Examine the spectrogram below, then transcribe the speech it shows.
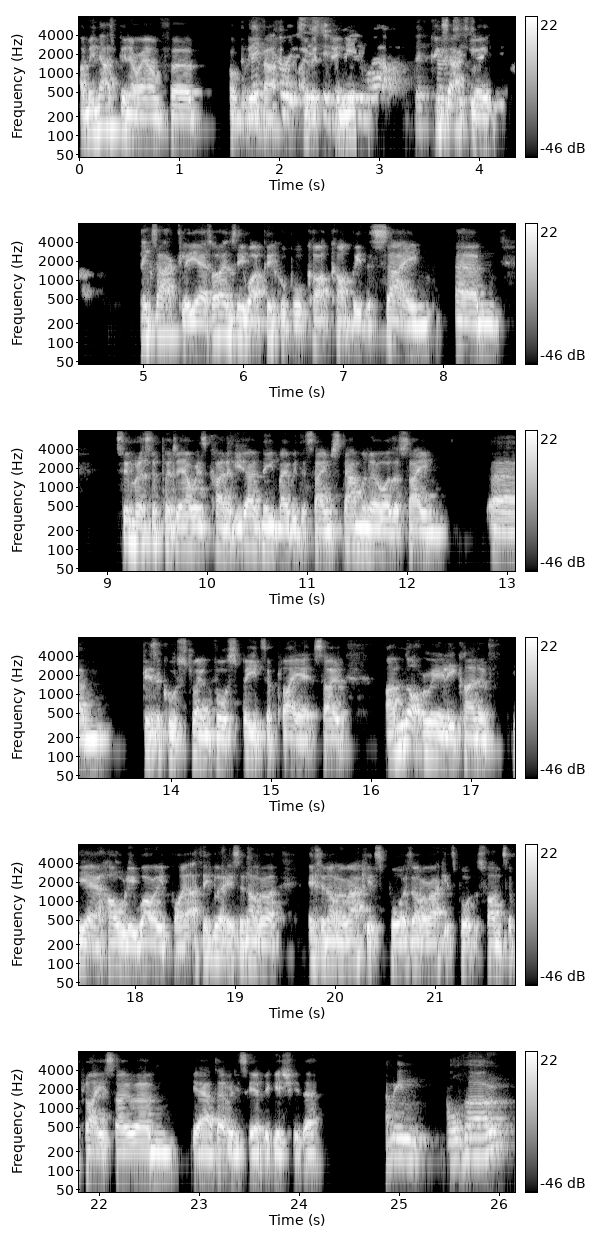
I mean that's been around for probably about over ten years. well. Exactly. really Exactly. Yeah. So I don't see why pickleball can't can't be the same. Um, similar to padel, is kind of you don't need maybe the same stamina or the same um, physical strength or speed to play it. So I'm not really kind of yeah wholly worried by it. I think look, it's another it's another racket sport. It's another racket sport that's fun to play. So um, yeah, I don't really see a big issue there. I mean, although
